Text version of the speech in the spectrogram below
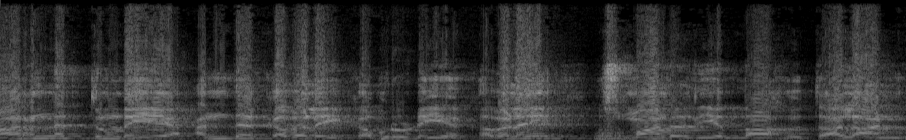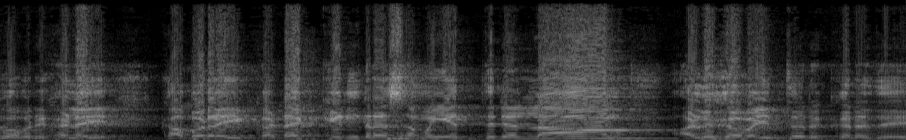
மரணத்தினுடைய அந்த கவலை கபருடைய கவலை உஸ்மான் ரதி அல்லாஹு தாலான்கு அவர்களை கபரை கடக்கின்ற சமயத்திலெல்லாம் அழுக வைத்திருக்கிறது.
